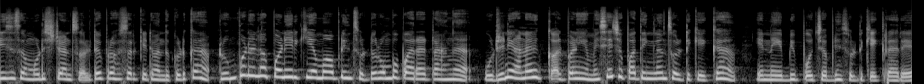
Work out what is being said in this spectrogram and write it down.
தீசஸை முடிச்சிட்டான்னு சொல்லிட்டு ப்ரொஃபசர் கிட்ட வந்து கொடுக்க ரொம்ப நல்லா பண்ணியிருக்கியம்மா அப்படின்னு சொல்லிட்டு ரொம்ப பாராட்டுறாங்க. உடனே அண்ணனுக்கு கால் பண்ணி என் மெசேஜை பார்த்தீங்களான்னு சொல்லிட்டு கேட்க. என்ன எப்படி போச்சு? அப்படின்னு சொல்லிட்டு கேட்குறாரு.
